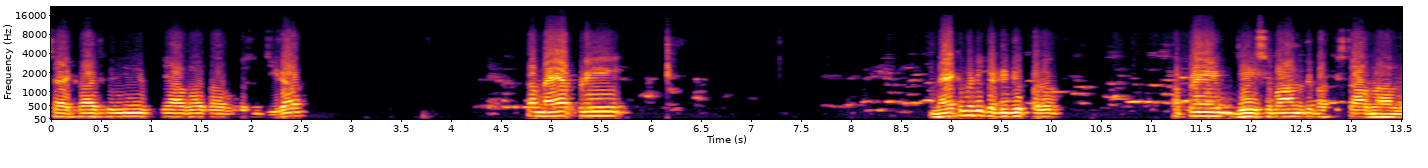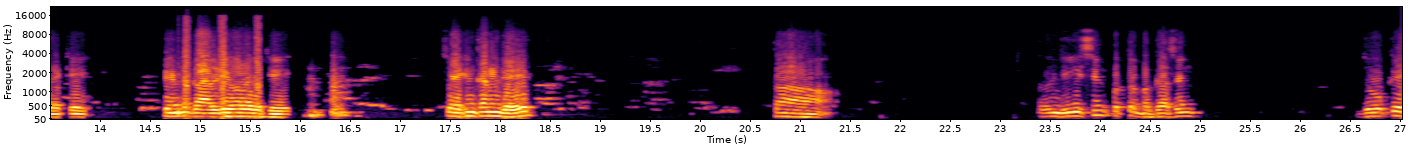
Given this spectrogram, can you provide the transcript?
ਸਹਿਕਾਰਜ ਕਰੀ ਪੰਜਾਬ ਦਾ ਕਾਰਪੋਰੇਸ਼ਨ ਜੀਰਾ। ਤਾਂ ਮੈਂ ਆਪਣੀ ਮਹਿਕਮੇ ਦੀ ਗੱਡੀ ਦੇ ਉੱਪਰ ਆਪਣੇ ਜੀ ਸਬਾਨ ਤੇ ਬਾਕੀ ਸਟਾਫ ਨਾਲ ਲੈ ਕੇ ਪਿੰਡ ਗਾਲੜੀ ਵਾਲੇ ਵਿਖੇ ਚੈਕਿੰਗ ਕਰਨ ਗਏ। ਤਾਂ ਰਣਜੀਤ ਸਿੰਘ, ਪੁੱਤਰ ਬੱਗਾ ਸਿੰਘ, ਜੋ ਕਿ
